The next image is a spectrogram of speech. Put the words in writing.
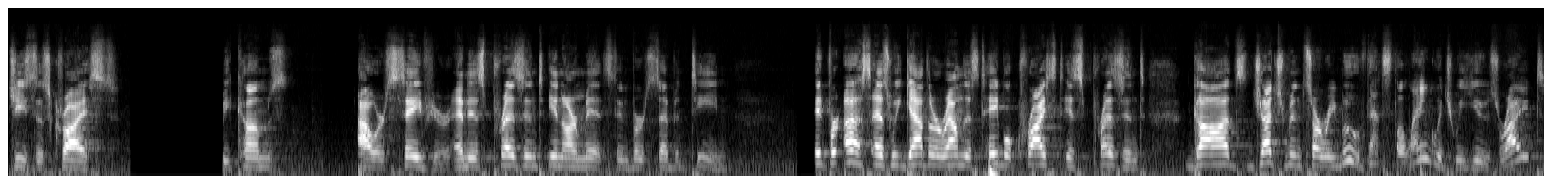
Jesus Christ becomes our Savior and is present in our midst in verse 17. And for us, as we gather around this table, Christ is present. God's judgments are removed. That's the language we use, right?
